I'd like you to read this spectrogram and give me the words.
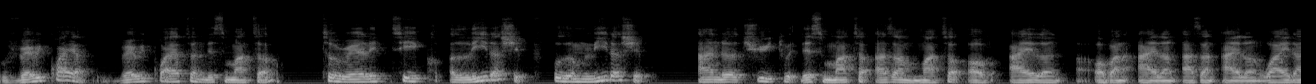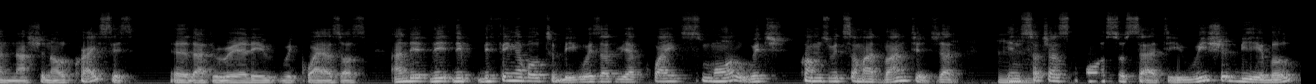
very quiet, very quiet on this matter, to really take a leadership, firm leadership, and uh, treat with this matter as a matter of island, of an island, as an island-wide and national crisis uh, that really requires us. And the, the, the, the, thing about Tobago is that we are quite small, which comes with some advantage that mm-hmm. in such a small society, we should be able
